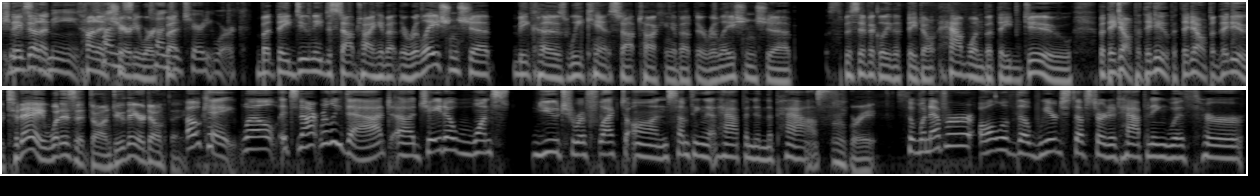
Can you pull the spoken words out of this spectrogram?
they've done of a me. ton of Tons- charity work, Tons but of charity work. but they do need to stop talking about their relationship because we can't stop talking about their relationship specifically that they don't have one but they do but they don't but they do but they don't but they do today what is it dawn do they or don't they Okay, well, it's not really that. Uh, Jada wants you to reflect on something that happened in the past. oh great So, whenever all of the weird stuff started happening with her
